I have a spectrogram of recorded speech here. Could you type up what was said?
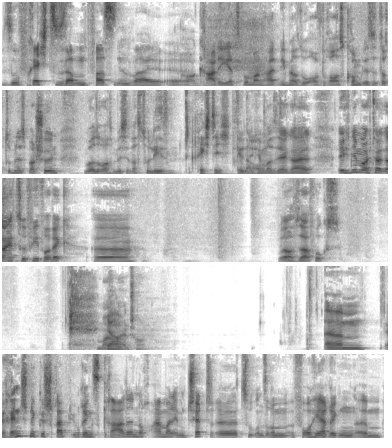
so frech zusammenfassen, weil Aber gerade jetzt, wo man halt nicht mehr so oft rauskommt, ist es doch zumindest mal schön, über sowas ein bisschen was zu lesen. äh, richtig, Finde genau. ich immer sehr geil. Ich nehme euch da gar nicht zu viel vorweg. Äh, ja, Saarfuchs. Mal Ja. reinschauen. Ähm, Rennschnecke schreibt übrigens gerade noch einmal im Chat äh, zu unserem vorherigen ähm,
